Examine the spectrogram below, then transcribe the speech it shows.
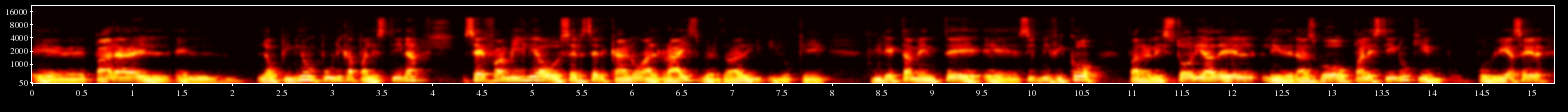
eh, para la opinión pública palestina ser familia o ser cercano al Rais, ¿verdad? Y, lo que directamente eh, significó para la historia del liderazgo palestino, quien podría ser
